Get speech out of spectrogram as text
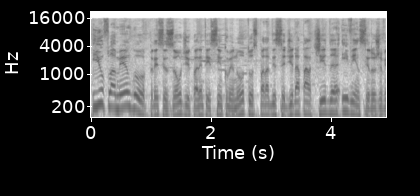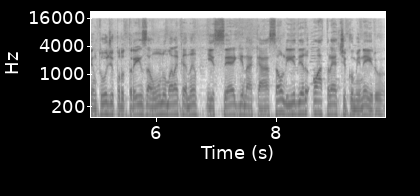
E o Flamengo precisou de 45 minutos para decidir a partida e vencer o Juventude por 3 a 1 no Maracanã e segue na caça ao líder, o Atlético Mineiro.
